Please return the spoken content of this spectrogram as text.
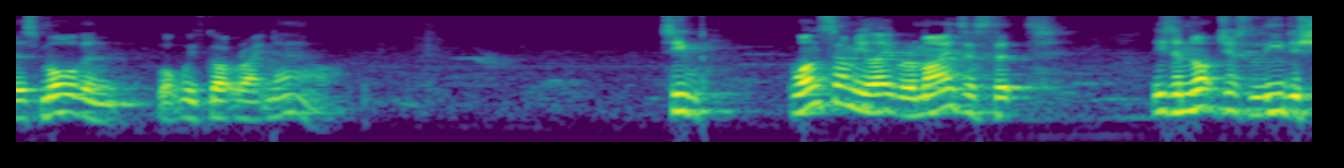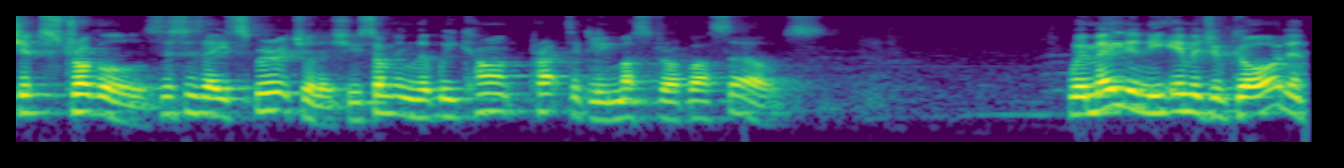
that's more than what we've got right now. See, 1 Samuel 8 reminds us that these are not just leadership struggles, this is a spiritual issue, something that we can't practically muster up ourselves. We're made in the image of God and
